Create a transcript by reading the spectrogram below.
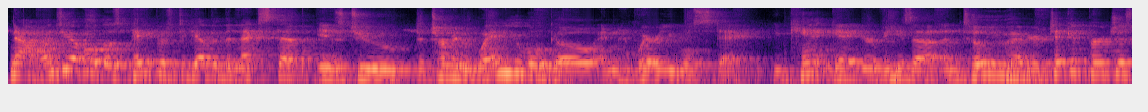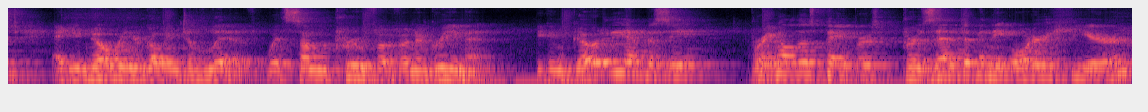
Now, once you have all those papers together, the next step is to determine when you will go and where you will stay. You can't get your visa until you have your ticket purchased and you know where you're going to live with some proof of an agreement. You can go to the embassy, bring all those papers, present them in the order here,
